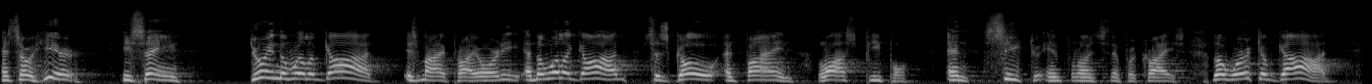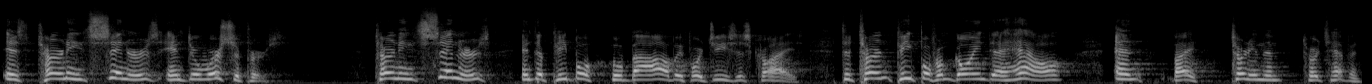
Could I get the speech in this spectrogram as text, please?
And so here he's saying, doing the will of God is my priority. And the will of God says, go and find lost people and seek to influence them for Christ. The work of God is turning sinners into worshipers, turning sinners into people who bow before Jesus Christ, to turn people from going to hell and by turning them towards heaven.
